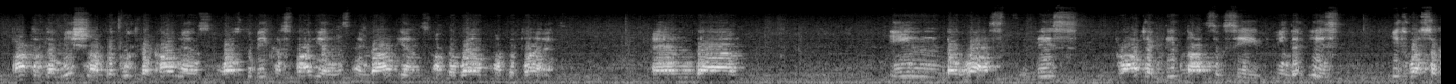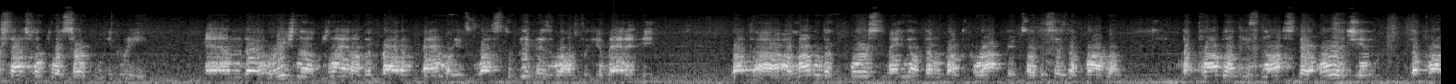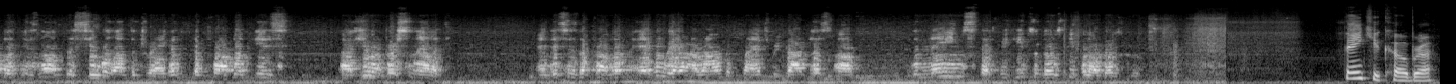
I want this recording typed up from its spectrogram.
part of the mission of the good draconians was to be custodians and guardians of the wealth of the planet. And uh, in the West, this project did not succeed. In the East, it was successful to a certain degree. And the original plan of the Braddock families was to give wealth to humanity. But uh, along the course, many of them got corrupted, so this is the problem. The problem is not their origin, the problem is not the symbol of the dragon, the problem is uh, human personality. And this is the problem everywhere around the planet, regardless of the names that we give to those people or those groups. Thank you, Cobra.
